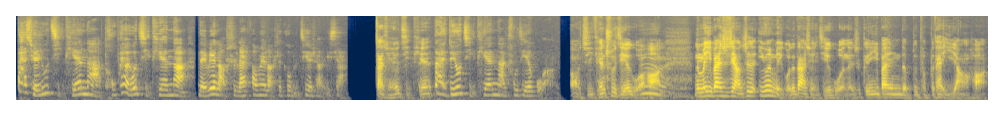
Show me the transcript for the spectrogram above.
大选有几天呢？投票有几天呢？哪位老师来？方伟老师给我们介绍一下。大选有几天？大选有几天呢？出结果？哦，几天出结果哈。嗯那么一般是这样，这个因为美国的大选结果呢是跟一般的不不太一样哈。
